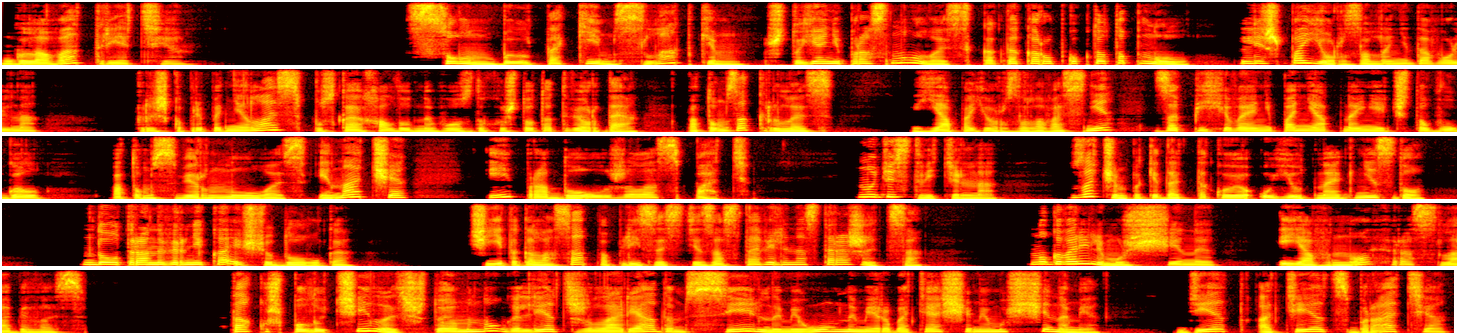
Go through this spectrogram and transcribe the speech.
Глава третья. Сон был таким сладким, что я не проснулась, когда коробку кто-то пнул, лишь поерзала недовольно. Крышка приподнялась, впуская холодный воздух и что-то твердое, потом закрылась. Я поерзала во сне, запихивая непонятное нечто в угол, потом свернулась иначе и продолжила спать. Ну, действительно, зачем покидать такое уютное гнездо? До утра наверняка еще долго. Чьи-то голоса поблизости заставили насторожиться. Но говорили мужчины, и я вновь расслабилась. Так уж получилось, что я много лет жила рядом с сильными, умными и работящими мужчинами. Дед, отец, братья.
